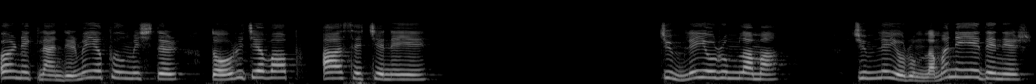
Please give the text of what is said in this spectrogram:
örneklendirme yapılmıştır. Doğru cevap A seçeneği. Cümle yorumlama. Cümle yorumlama neye denir?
